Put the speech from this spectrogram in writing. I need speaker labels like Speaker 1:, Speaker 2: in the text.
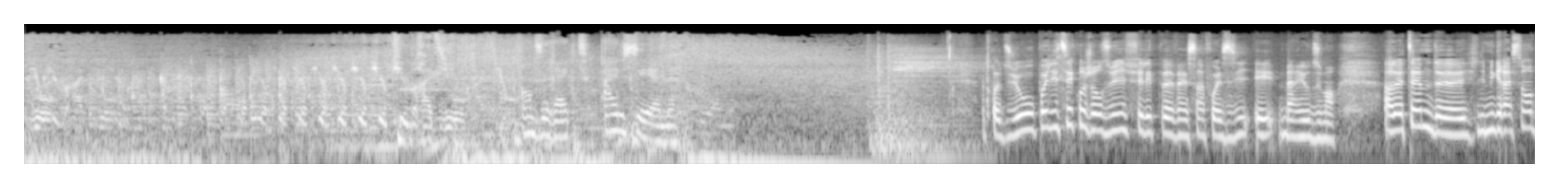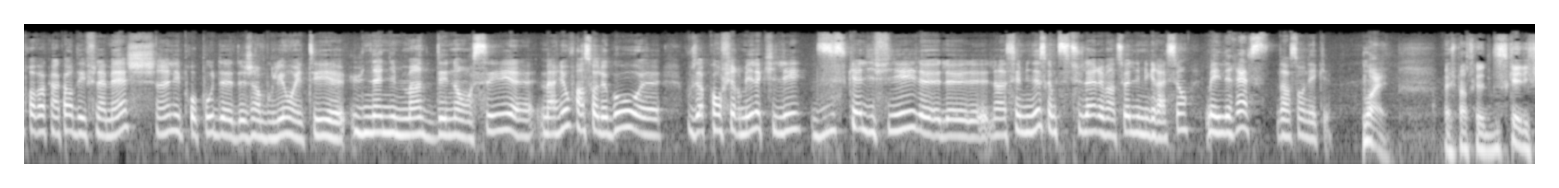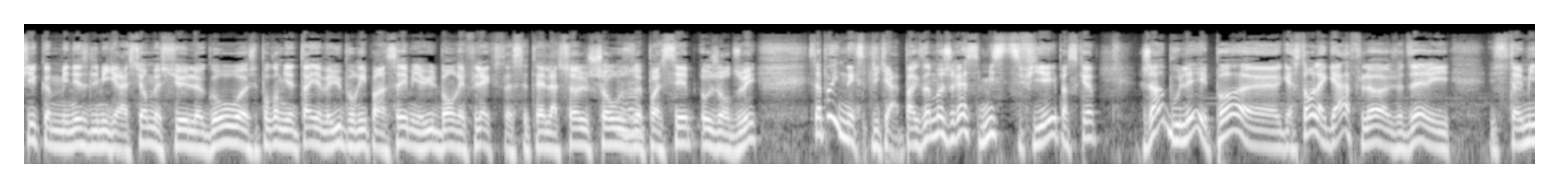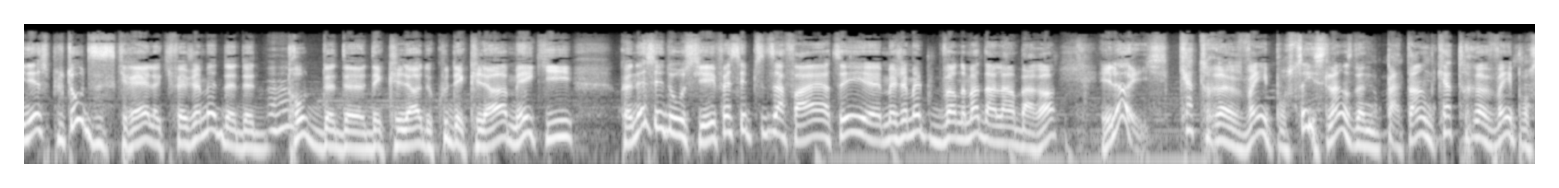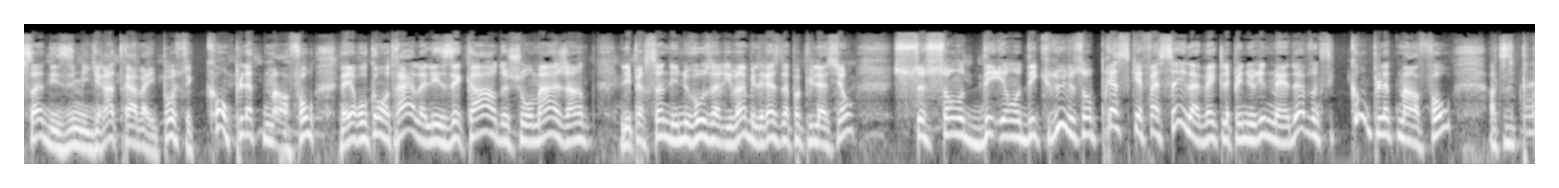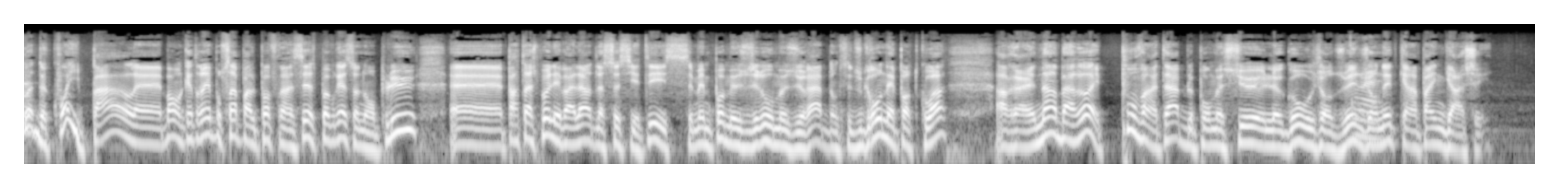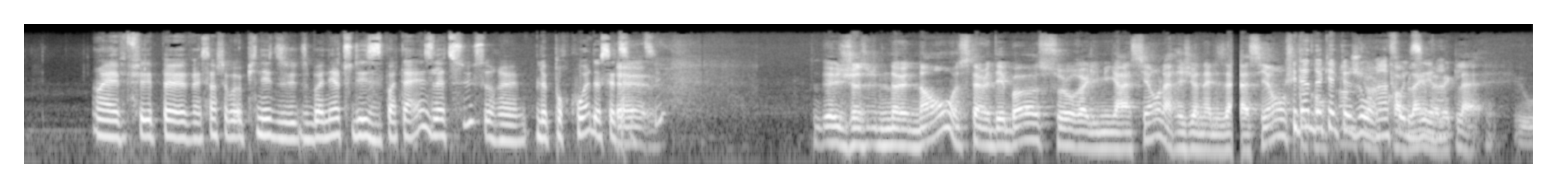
Speaker 1: Radio. Cube Radio. En direct à LCN.
Speaker 2: Notre duo politique aujourd'hui, Philippe Vincent Foisy et Mario Dumont. Alors, le thème de l'immigration provoque encore des flamèches. Hein. Les propos de, Jean Boulet ont été euh, unanimement dénoncés. Euh, Mario François Legault euh, vous a confirmé qu'il est disqualifié, l'ancien ministre, comme titulaire éventuel de l'immigration, mais il reste dans son équipe.
Speaker 3: Ouais. Ben, je pense que disqualifié comme ministre de l'immigration, M. Legault, euh, je sais pas combien de temps il y avait eu pour y penser, mais il y a eu le bon réflexe. C'était la seule chose possible aujourd'hui. C'est un peu inexplicable. Par exemple, moi, je reste mystifié parce que Jean Boulet est pas euh, Gaston Lagaffe, là. Je veux dire, c'est un ministre plutôt discret, là, qui fait jamais de, de mhm. trop de d'éclat, de coups d'éclat, mais qui connaît ses dossiers, fait ses petites affaires, tu sais, euh, met jamais le gouvernement dans l'embarras. Et là, 80% il se lance dans une patente, 80% des immigrants travaillent pas. C'est complètement faux. D'ailleurs, au contraire, les écarts de chômage entre les personnes, les nouveaux arrivants et le reste de la population se sont ont décru, se sont presque effacés là, avec la pénurie de main-d'œuvre. Donc, c'est complètement faux. Alors, tu dis, pourquoi, de quoi ils parlent? Euh, bon, 80% parlent pas français, c'est pas vrai ça non plus. Euh, partagent pas les valeurs de la société. C'est même pas mesuré ou mesurable. Donc, c'est du gros n'importe quoi. Alors, un embarras épouvantable pour M. Legault aujourd'hui, une journée de campagne gâchée.
Speaker 2: Oui, Philippe euh, Vincent, je vais opiner du, du bonnet. As-tu des hypothèses là-dessus sur euh, le pourquoi de cette euh, sortie?
Speaker 4: Je, non, c'était un débat sur l'immigration, la régionalisation.
Speaker 2: C'est date de quelques jours, il hein, faut le dire. Hein. Avec la...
